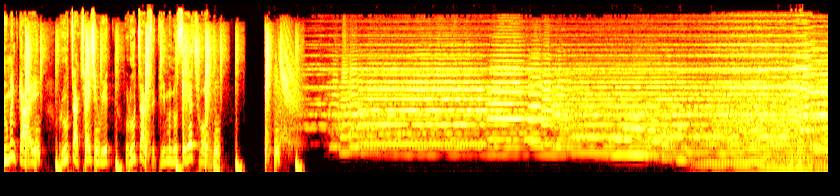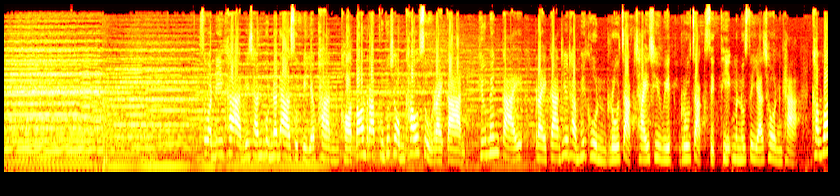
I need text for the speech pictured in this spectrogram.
Human Guide รู้จักใช้ชีวิต รู้จักสิทธิมนุษยชน สวัสดีค่ะ ดิฉันบุญนดาสุปิยพันธ์ ขอต้อนรับคุณผู้ชมเข้าสู่รายการ Human Guide รายการที่จะทำให้คุณรู้จักใช้ชีวิต รู้จักสิทธิมนุษยชนค่ะคำว่า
